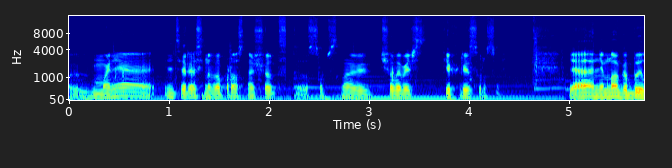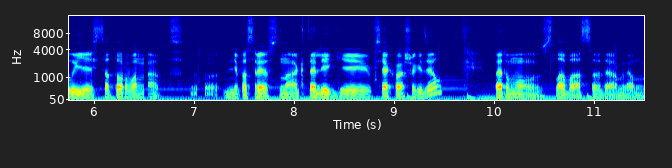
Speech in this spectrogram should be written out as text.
мне интересный вопрос насчет, собственно, человеческих ресурсов. Я немного был и есть оторван от э, непосредственно Октолиги всех ваших дел, поэтому слабо осведомлен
